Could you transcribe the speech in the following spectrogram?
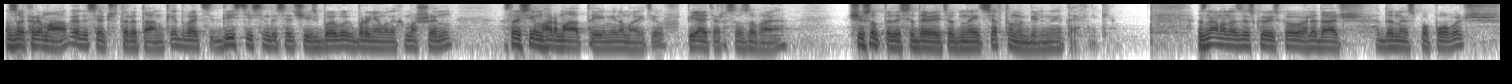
Зокрема, 54 танки, 20 276 бойових броньованих машин, 107 гармат і мінометів, 5 РСЗВ, 659 одиниць автомобільної техніки. З нами на зв'язку військовий глядач Денис Попович.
